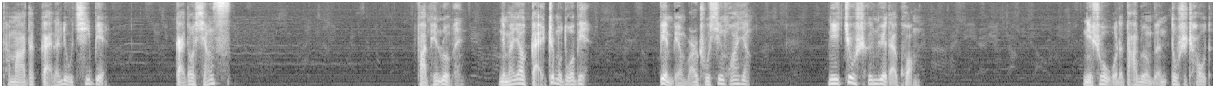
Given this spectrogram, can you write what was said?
他妈的，改了六七遍，改到想死。发篇论文，你们要改这么多遍，便便玩出新花样，你就是个虐待狂。你说我的大论文都是抄的，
